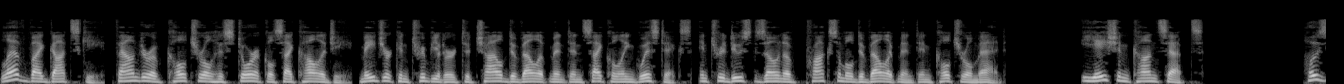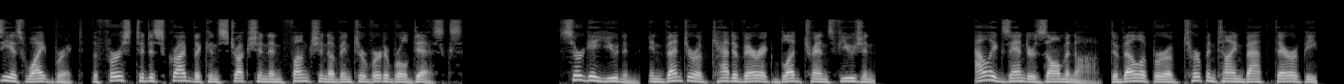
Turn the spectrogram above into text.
Lev Vygotsky, founder of Cultural Historical Psychology, major contributor to child development and psycholinguistics, introduced zone of proximal development in cultural med. Iation concepts Josias Weitbrecht, the first to describe the construction and function of intervertebral discs Sergei Yudin, inventor of cadaveric blood transfusion. Alexander Zalmanov, developer of turpentine bath therapy.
